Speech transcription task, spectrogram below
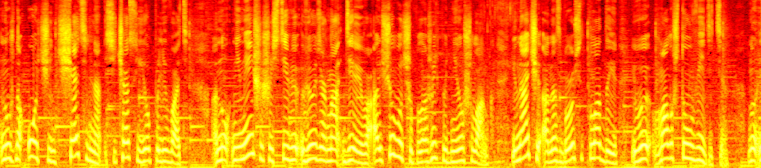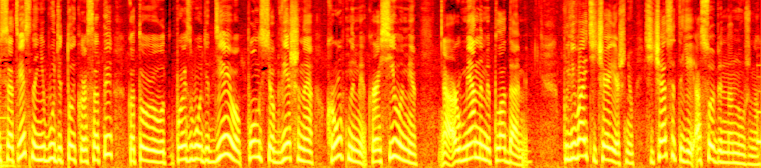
нужно очень тщательно сейчас ее поливать. Ну, не меньше шести ведер на дерево, а еще лучше положить под нее шланг. Иначе она сбросит плоды, и вы мало что увидите. Ну и, соответственно, не будет той красоты, которую вот производит дерево, полностью обвешенное крупными, красивыми, а, румяными плодами. Поливайте черешню. Сейчас это ей особенно нужно.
